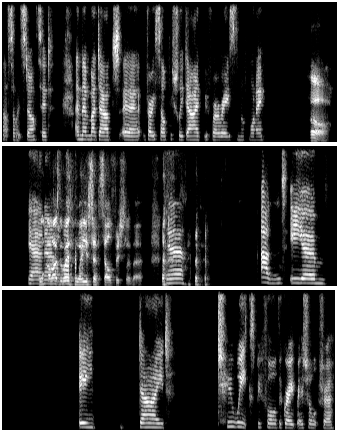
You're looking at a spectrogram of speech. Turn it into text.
that's how it started. And then my dad uh, very selfishly died before I raised enough money. Oh, Yeah, I, no, like the way the way you said selfishly there. yeah. and he um he died two weeks before the Great British Ultra,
